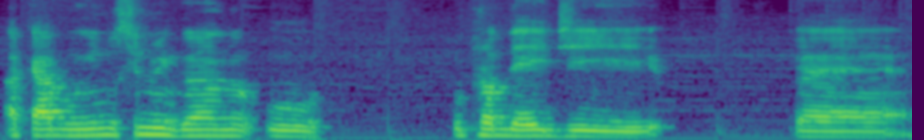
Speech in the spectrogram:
acabam indo, se não me engano, o, o Pro Day de é,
